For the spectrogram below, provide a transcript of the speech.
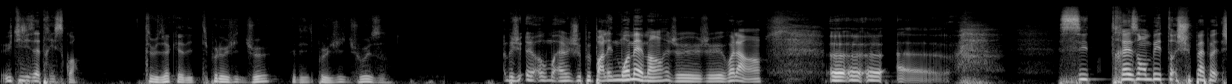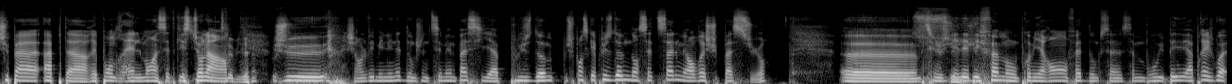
utilisatrice, quoi. Tu veux dire qu'il y a des typologies de jeux et des typologies de joueuses? Ah, Je, euh, moi, je peux parler de moi-même, hein. je, je, voilà. hein. Euh, euh, euh, euh, c'est très embêtant. Je suis pas, je suis pas apte à répondre réellement à cette question-là. hein. Je, j'ai enlevé mes lunettes, donc je ne sais même pas s'il y a plus d'hommes. Je pense qu'il y a plus d'hommes dans cette salle, mais en vrai, je suis pas sûr. Euh, il y a des femmes au premier rang, en fait, donc ça, ça me brouille. Mais après, je vois,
